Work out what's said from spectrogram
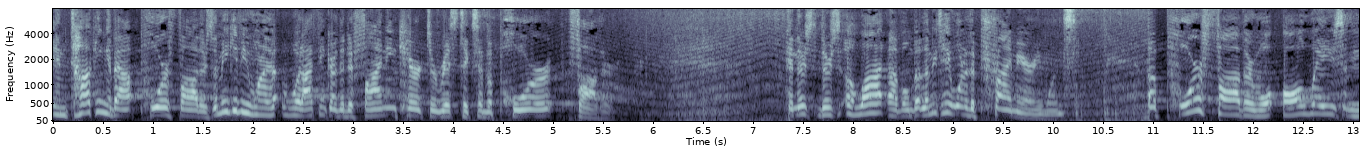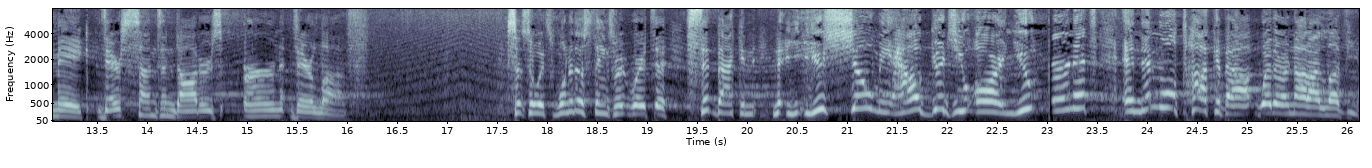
in talking about poor fathers, let me give you one of what I think are the defining characteristics of a poor father. And there's, there's a lot of them, but let me tell you one of the primary ones. A poor father will always make their sons and daughters earn their love. So, so it's one of those things where, where it's a sit back and you show me how good you are and you earn it, and then we'll talk about whether or not I love you,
